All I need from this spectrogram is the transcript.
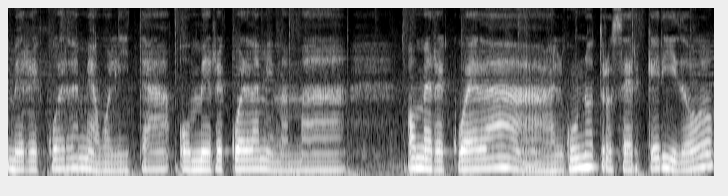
me recuerda a mi abuelita o me recuerda a mi mamá o me recuerda a algún otro ser querido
